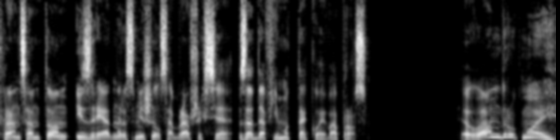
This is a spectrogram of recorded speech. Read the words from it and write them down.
Франц Антон изрядно рассмешил собравшихся, задав ему такой вопрос. «Вам, друг мой,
